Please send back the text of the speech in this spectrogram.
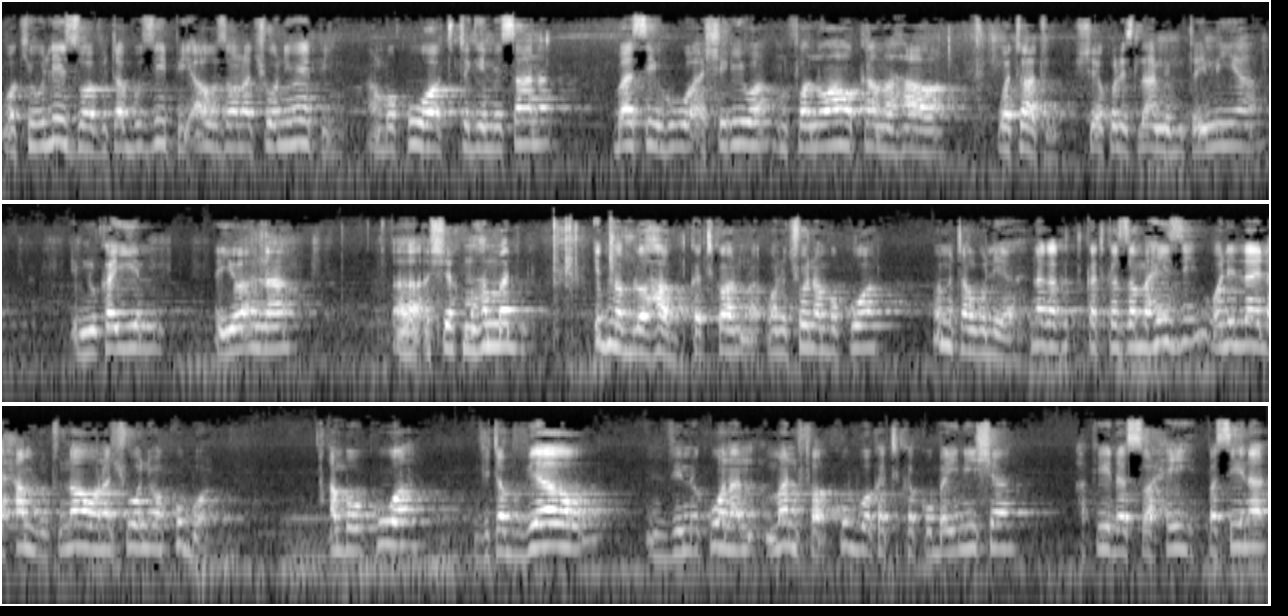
wakiulizwa vitabu zipi au za wanachuoni wepi ambao kuwa sana basi huashiriwa mfano wao kama hawa watatu. Sheikh al-Islam Ibn Taymiyyah Ibn Qayyim ayana uh, Sheikh Muhammad Ibn Abdul Wahhab katika wanachuoni ambao kuwa wametangulia. Na katika zama hizi walillahi alhamdu tunao wanachuoni wakubwa ambao kuwa vitabu vyao vimekuwa na manfa kubwa katika kubainisha akida sahihi pasina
